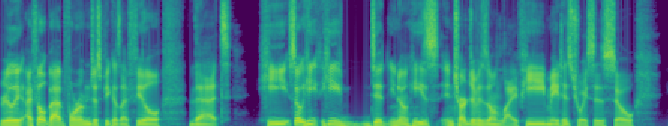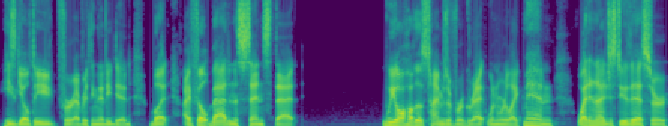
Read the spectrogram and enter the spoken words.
Really, I felt bad for him just because I feel that he. So he he did. You know, he's in charge of his own life. He made his choices, so he's guilty for everything that he did. But I felt bad in the sense that we all have those times of regret when we're like, man, why didn't I just do this? Or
